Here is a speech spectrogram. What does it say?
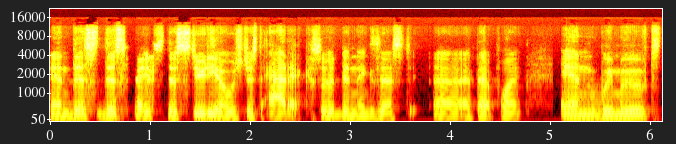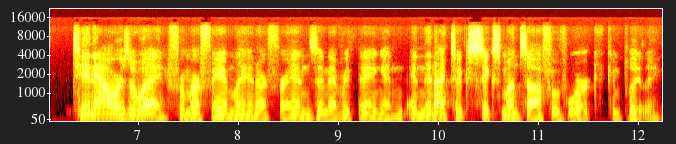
And this this space, this studio was just attic, so it didn't exist uh, at that point. And we moved 10 hours away from our family and our friends and everything. And, and then I took six months off of work completely.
